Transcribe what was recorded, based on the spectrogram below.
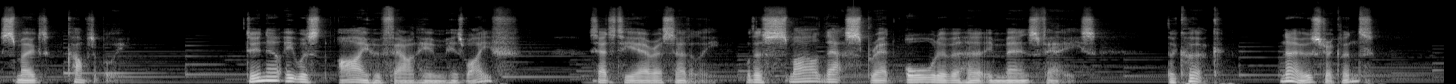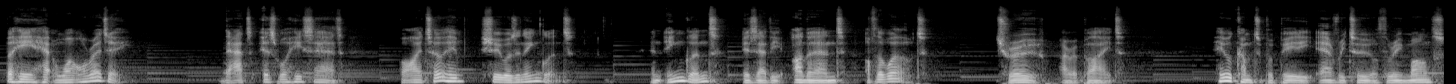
smoked comfortably. Do you know it was I who found him his wife? said Tiare suddenly, with a smile that spread all over her immense face. The cook? No, Strickland. But he had one already. That is what he said, but I told him she was in England. And England is at the other end of the world. True, I replied. He would come to Papeete every two or three months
